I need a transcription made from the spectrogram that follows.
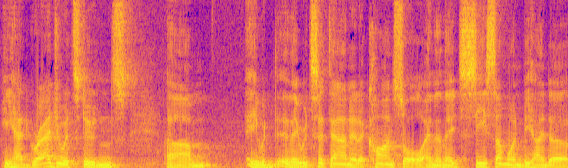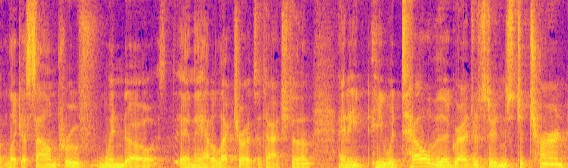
he had graduate students. Um, he would they would sit down at a console and then they'd see someone behind a like a soundproof window and they had electrodes attached to them and he he would tell the graduate students to turn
